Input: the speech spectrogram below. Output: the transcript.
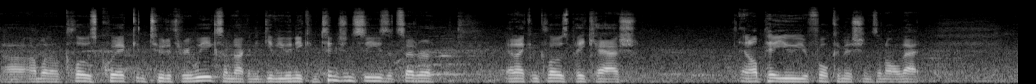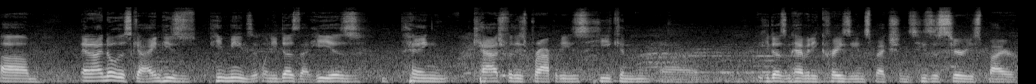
Uh, I'm going to close quick in two to three weeks. I'm not going to give you any contingencies, etc. And I can close, pay cash, and I'll pay you your full commissions and all that. Um, and I know this guy, and he's he means it when he does that. He is paying cash for these properties. He can uh, he doesn't have any crazy inspections. He's a serious buyer.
